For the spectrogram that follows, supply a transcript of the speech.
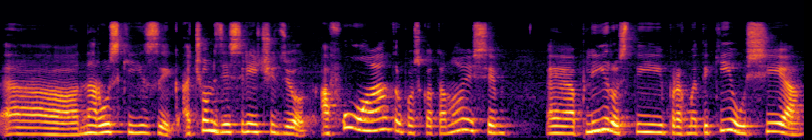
на русский язык. О чем здесь речь идет? Αφού ο άνθρωπος κατανόησε πλήρως τη πραγματική ουσία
